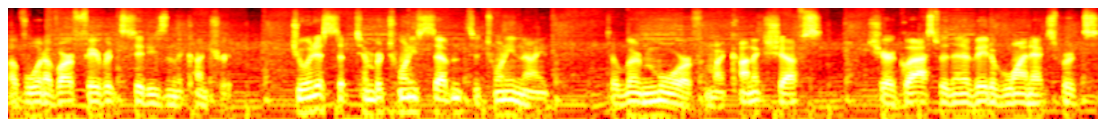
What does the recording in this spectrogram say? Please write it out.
of one of our favorite cities in the country. Join us September 27th to 29th to learn more from iconic chefs, share a glass with innovative wine experts,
